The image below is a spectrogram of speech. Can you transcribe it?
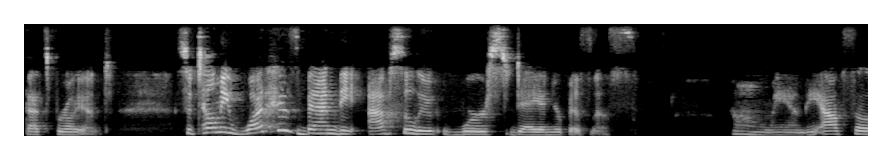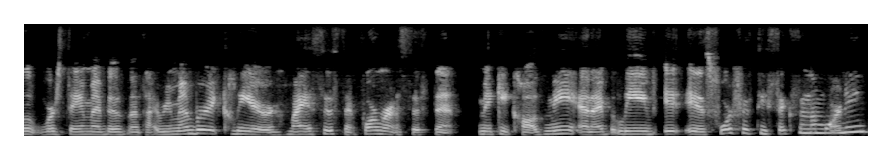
That's brilliant. So tell me, what has been the absolute worst day in your business? Oh man, the absolute worst day in my business. I remember it clear. My assistant, former assistant, Mickey calls me, and I believe it is 4:56 in the morning.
